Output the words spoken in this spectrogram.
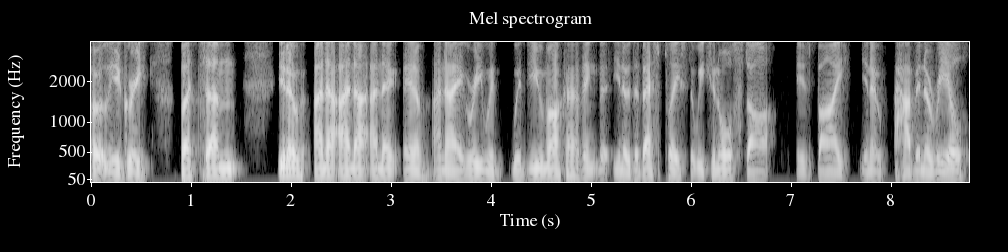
Totally agree, but um, you know, and I, and I, and I, you know, and I agree with with you, Mark. I think that you know the best place that we can all start is by you know having a real,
